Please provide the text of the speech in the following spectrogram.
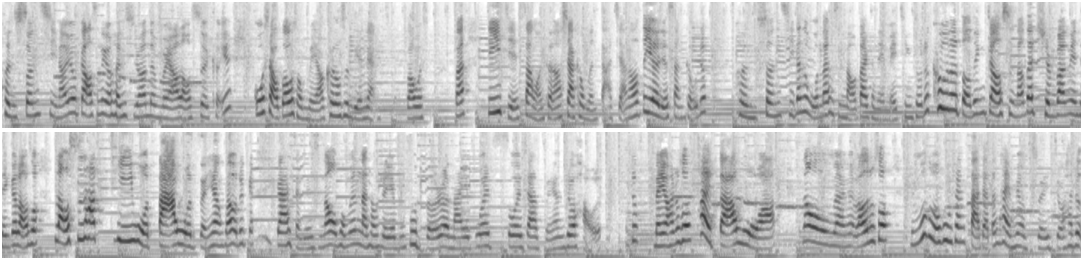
很生气，然后又刚好是那个很喜欢的美瑶老师的课，因为国小不知道为什么美瑶课都是连两节，不知道为什么，反正第一节上完课，然后下课我们打架，然后第二节上课我就很生气，但是我当时脑袋可能也没清楚，我就哭着走进教室，然后在全班面前跟老师说，老师他踢我打我怎样，然后我就跟跟他讲这件事，然后我旁边的男同学也不负责任啊，也不会说一下怎样就好了，就没有，他就说他也打我啊，那我们两个，然后就说你们为什么互相打架？但他也没有追究，他就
